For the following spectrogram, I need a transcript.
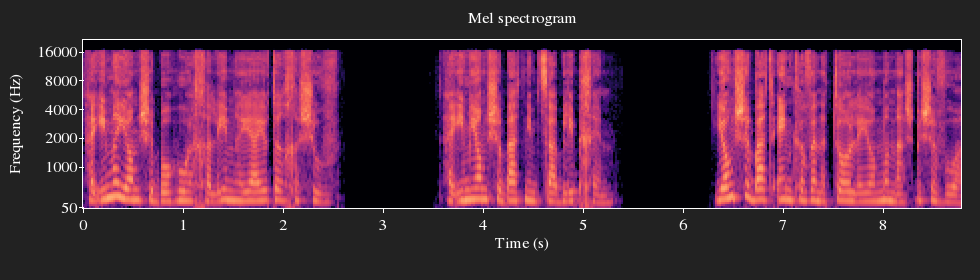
האם היום שבו הוא החלים היה יותר חשוב? האם יום שבת נמצא בלבכם? יום שבת אין כוונתו ליום ממש בשבוע.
